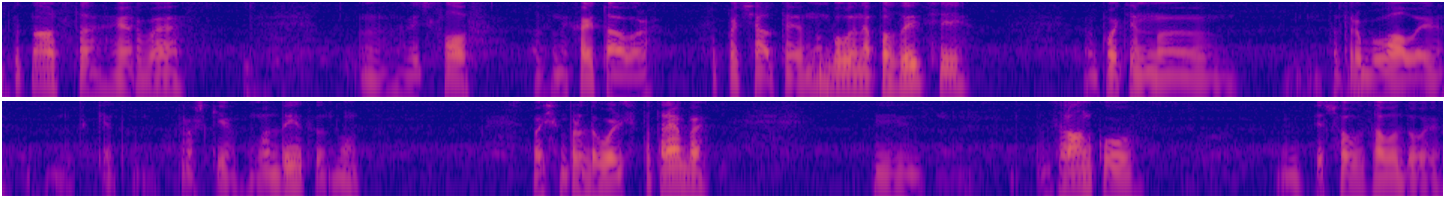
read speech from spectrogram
315 ГРВ В'ячеслав Хайтавер почати. Ну, були на позиції, потім е, потребували таке трошки води, то, ну, в общем, продовольчі потреби. І зранку пішов за водою.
